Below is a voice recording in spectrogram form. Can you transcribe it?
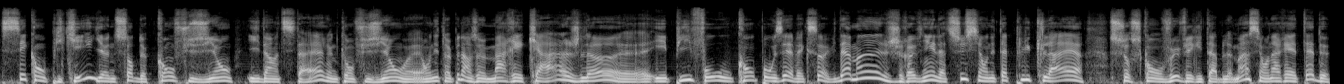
c'est compliqué. Il y a une sorte de confusion identitaire, une confusion. euh, on est un peu dans un marécage, là, euh, et puis il faut composer avec ça. Évidemment, je reviens là-dessus. Si on était plus clair sur ce qu'on veut véritablement, si on arrêtait de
